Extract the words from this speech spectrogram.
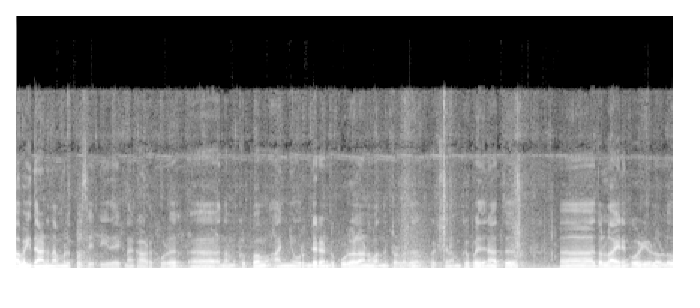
അപ്പോൾ ഇതാണ് നമ്മളിപ്പോൾ സെറ്റ് ചെയ്തേക്കുന്ന കാടക്കൂട്. നമുക്കിപ്പം അഞ്ഞൂറിന്റെ രണ്ട് കൂടുകളാണ് വന്നിട്ടുള്ളത്. പക്ഷേ നമുക്കിപ്പോൾ ഇതിനകത്ത് തൊള്ളായിരം കോഴികളുള്ളൂ.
